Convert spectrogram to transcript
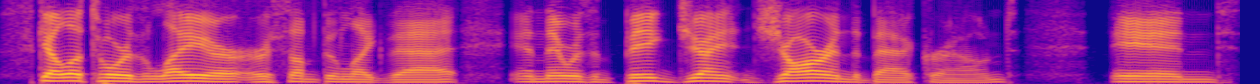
Skeletor's lair or something like that, and there was a big giant jar in the background, and it-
